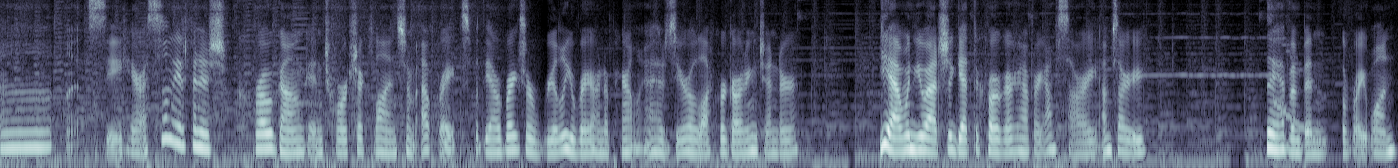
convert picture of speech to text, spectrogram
Uh, let's see here. I still need to finish Croagunk and Torchic lines from Outbreaks, but the Outbreaks are really rare and apparently I have zero luck regarding gender. Yeah, when you actually get the choreograph, I'm sorry, I'm sorry. They haven't been the right one.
